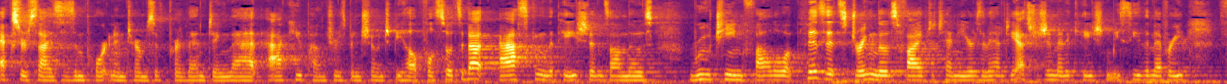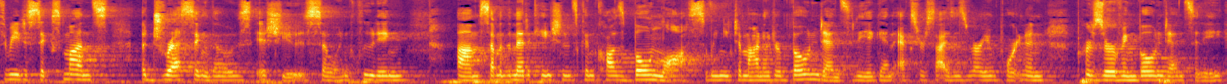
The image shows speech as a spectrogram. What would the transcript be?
Exercise is important in terms of preventing that. Acupuncture has been shown to be helpful. So it's about asking the patients on those routine follow up visits during those five to 10 years of anti estrogen medication. We see them every three to six months addressing those issues. So, including um, some of the medications can cause bone loss, so we need to monitor bone density. Again, exercise is very important in preserving bone density.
